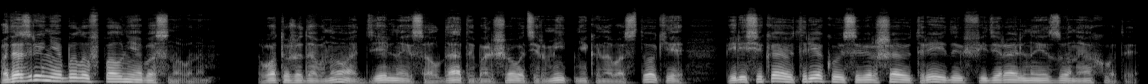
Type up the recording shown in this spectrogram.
Подозрение было вполне обоснованным. Вот уже давно отдельные солдаты большого термитника на востоке пересекают реку и совершают рейды в федеральные зоны охоты.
